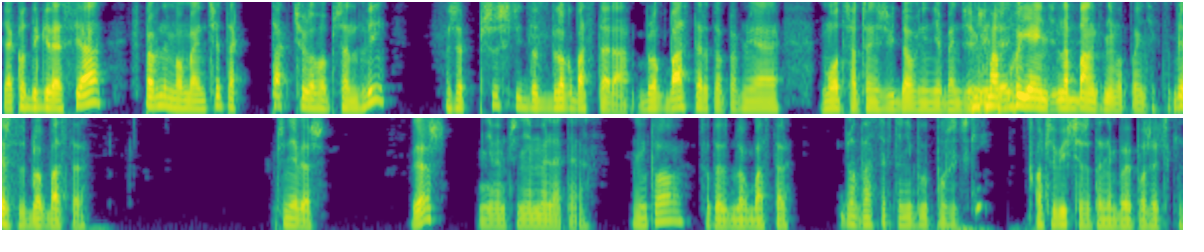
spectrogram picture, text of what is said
jako dygresja, w pewnym momencie tak, tak ciulowo przędli, że przyszli do Blockbustera. Blockbuster to pewnie młodsza część widowni nie będzie Nie wiedzieć. ma pojęcia, na bank nie ma pojęcia, kto to Wiesz, co jest Blockbuster? Czy nie wiesz? Wiesz? Nie wiem, czy nie mylę teraz. No to co to jest Blockbuster? Blockbuster to nie były pożyczki? Oczywiście, że to nie były pożyczki.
